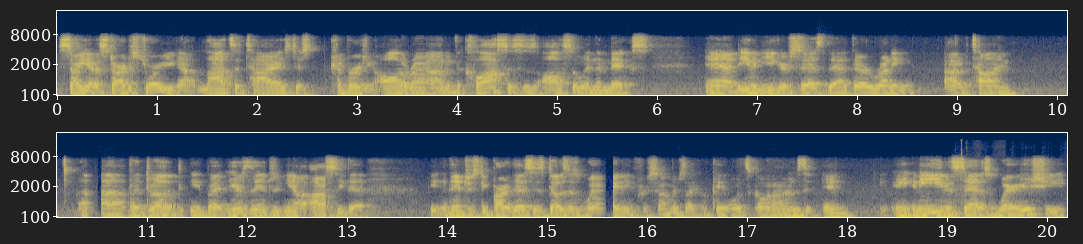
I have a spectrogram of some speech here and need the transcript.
So you got a Star Destroyer, you got lots of ties just converging all around, and the Colossus is also in the mix. And even Yeager says that they're running out of time. Uh, but but here's the you know obviously the the interesting part of this is Doze is waiting for someone. He's like, okay, what's going on? Who's it? and and he even says, where is she?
